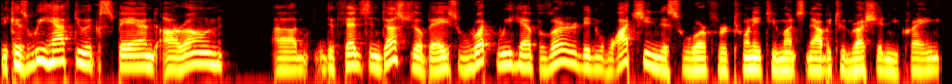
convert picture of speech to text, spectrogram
because we have to expand our own um, defense industrial base, what we have learned in watching this war for 22 months now between Russia and Ukraine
